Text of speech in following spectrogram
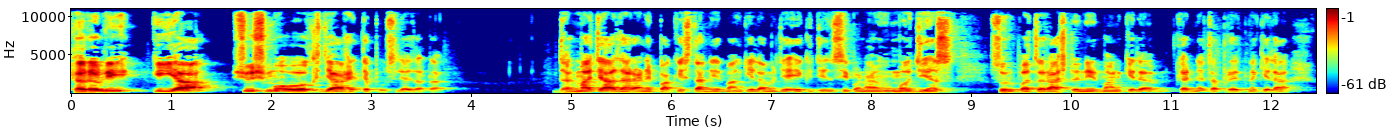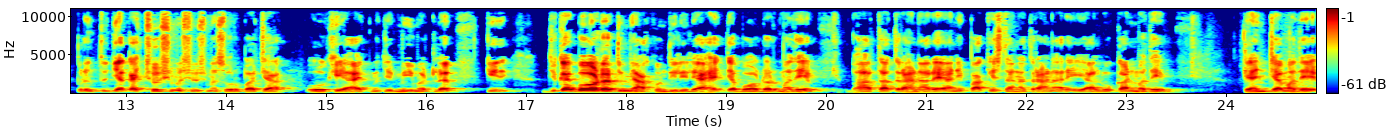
ठरवली की या सूक्ष्म ओळख ज्या आहेत त्या पुसल्या जातात. धर्माच्या आधाराने पाकिस्तान निर्माण केला म्हणजे एक जिन्सीपणा होमोजियस स्वरूपाचं राष्ट्र निर्माण केलं करण्याचा प्रयत्न केला. परंतु ज्या काही सूक्ष्म सूक्ष्म स्वरूपाच्या ओळखी आहेत म्हणजे मी म्हटलं की जी काय बॉर्डर तुम्ही आखून दिलेली आहे त्या बॉर्डरमध्ये भारतात राहणारे आणि पाकिस्तानात राहणारे या लोकांमध्ये त्यांच्यामध्ये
